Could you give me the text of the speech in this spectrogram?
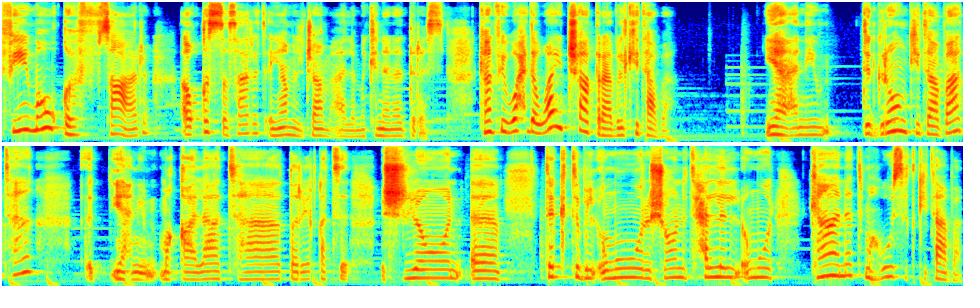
في موقف صار أو قصة صارت أيام الجامعة لما كنا ندرس. كان في واحدة وايد شاطرة بالكتابة. يعني تقرون كتاباتها؟ يعني مقالاتها طريقة شلون آه تكتب الأمور شلون تحلل الأمور. كانت مهووسة كتابة.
